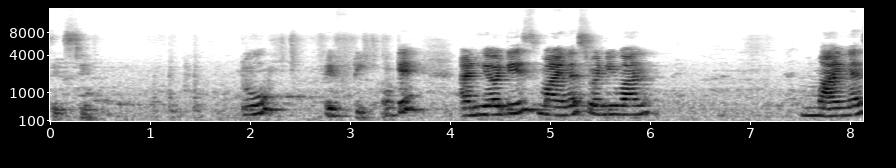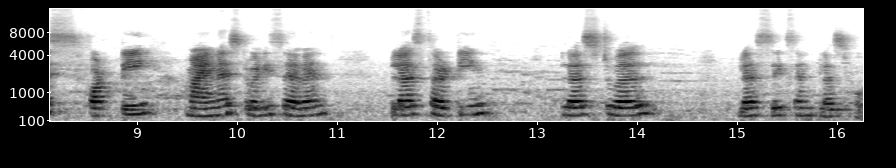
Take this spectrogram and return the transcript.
16 250 okay and here it is minus 21 minus 40 minus 27 plus 13 plus 12 plus 6 and plus 4.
